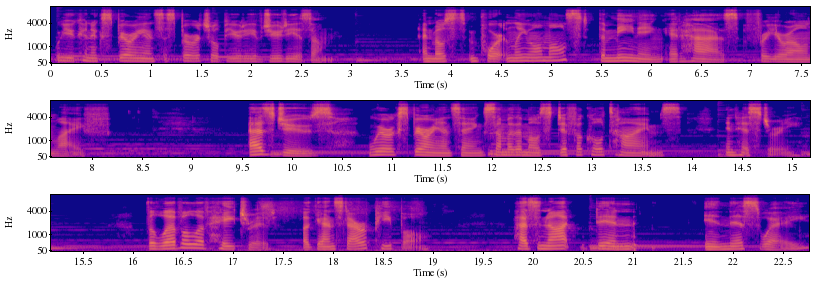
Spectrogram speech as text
where you can experience the spiritual beauty of Judaism, and most importantly, almost, the meaning it has for your own life. As Jews, we're experiencing some of the most difficult times in history. The level of hatred against our people has not been in this way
